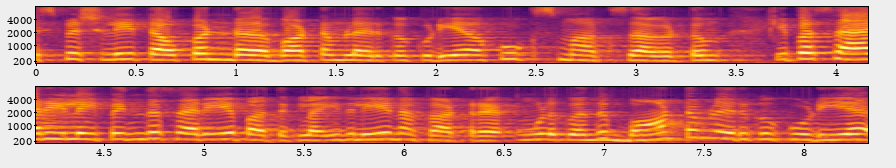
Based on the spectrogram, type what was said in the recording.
எஸ்பெஷலி டாப் அண்ட் பாட்டமில் இருக்கக்கூடிய ஹூக்ஸ் மார்க்ஸ் ஆகட்டும். இப்போ சாரியில் இப்போ இந்த சாரியே பார்த்துக்கலாம். இதுலேயே நான் காட்டுறேன். உங்களுக்கு வந்து பாட்டமில் இருக்கக்கூடிய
